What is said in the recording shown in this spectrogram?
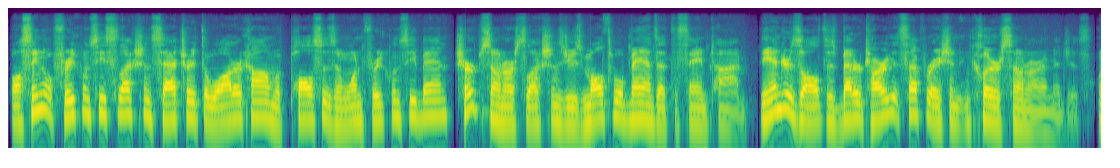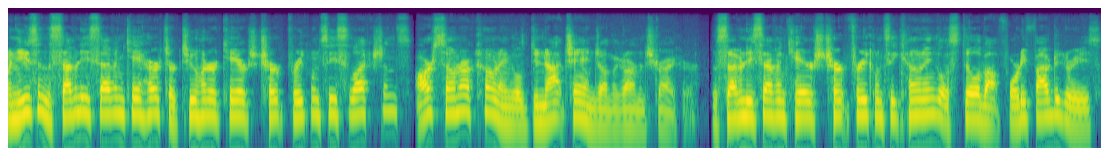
While single frequency selections saturate the water column with pulses in one frequency band, chirp sonar selections use multiple bands at the same time. The end result is better target separation and clearer sonar images. When using the 77 kHz or 200 kHz chirp frequency selections, our sonar cone angles do not change on the Garmin Striker. The 77 kHz chirp frequency cone angle is still about 45 degrees,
